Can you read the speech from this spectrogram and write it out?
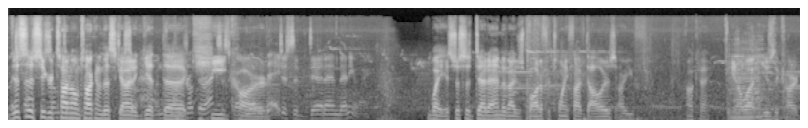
This is a secret tunnel. I'm talking to this guy to get the key card. Just a dead end anyway. Wait, it's just a dead end and I just bought it for $25? Are you... okay. You know what? Use the card.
